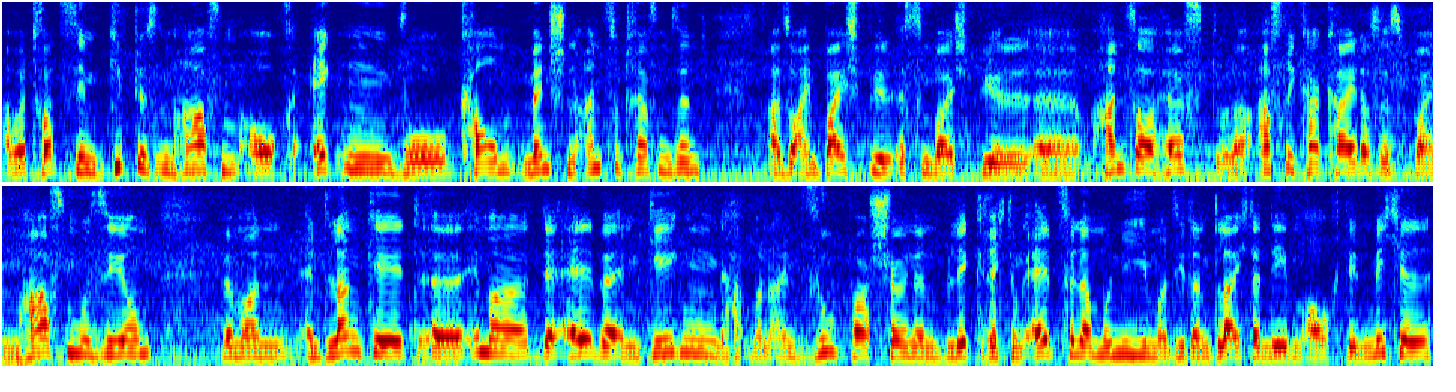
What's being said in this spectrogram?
aber trotzdem gibt es im Hafen auch Ecken, wo kaum Menschen anzutreffen sind. Also ein Beispiel ist zum Beispiel äh, Hansa-Höft oder Afrika-Kai, das ist beim Hafenmuseum. Wenn man entlang geht, äh, immer der Elbe entgegen, hat man einen super schönen Blick Richtung Elbphilharmonie. Man sieht dann gleich daneben auch den Michel.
